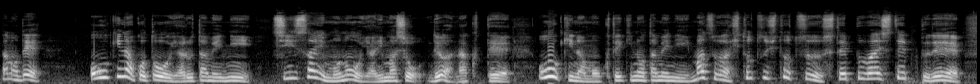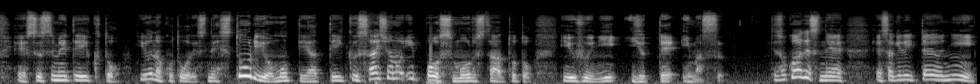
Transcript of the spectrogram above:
なので大きなことをやるために小さいものをやりましょうではなくて大きな目的のためにまずは一つ一つステップバイステップで進めていくというようなことをですねストーリーを持ってやっていく最初の一歩をスモールスタートというふうに言っています。でそこはですね、先で言ったように、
